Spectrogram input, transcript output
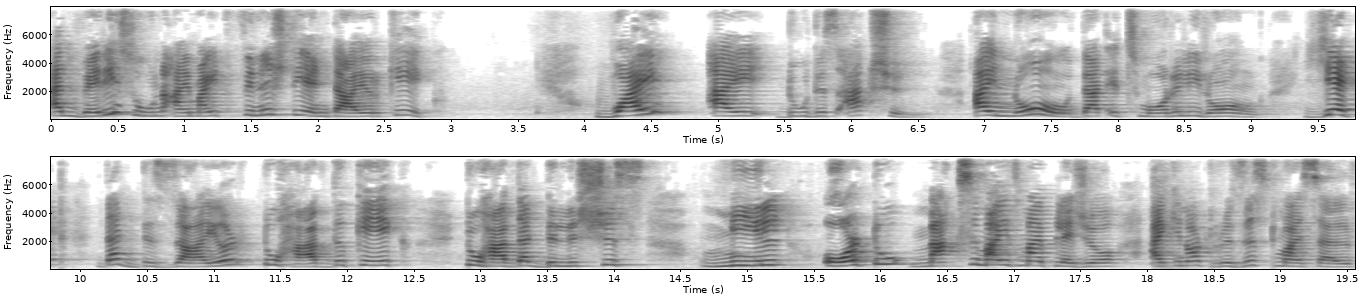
And very soon I might finish the entire cake. Why I do this action? I know that it's morally wrong, yet that desire to have the cake, to have that delicious meal or to maximize my pleasure, I cannot resist myself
